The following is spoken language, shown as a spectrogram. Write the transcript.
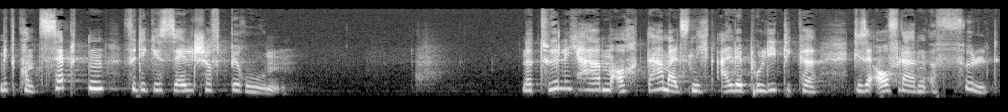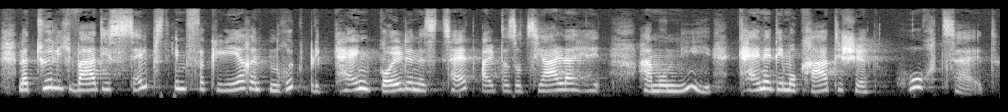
mit Konzepten für die Gesellschaft beruhen. Natürlich haben auch damals nicht alle Politiker diese Auflagen erfüllt. Natürlich war dies selbst im verklärenden Rückblick kein goldenes Zeitalter sozialer Harmonie, keine demokratische Hochzeit.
